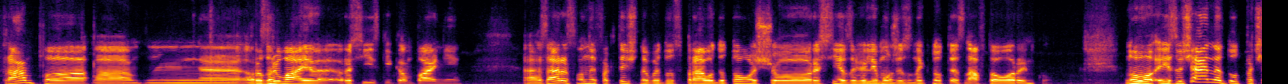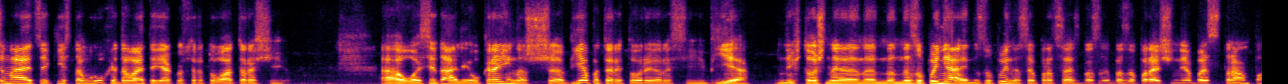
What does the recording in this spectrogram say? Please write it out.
Трамп а, а, е, розриває російські компанії. А зараз вони фактично ведуть справу до того, що Росія взагалі може зникнути з нафтового ринку. Ну і звичайно, тут починаються якісь там рухи. Давайте якось рятувати Росію. А ось і далі Україна ж б'є по території Росії, б'є. Ніхто ж не, не, не зупиняє, не зупинить цей процес без, без заперечення, без Трампа,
